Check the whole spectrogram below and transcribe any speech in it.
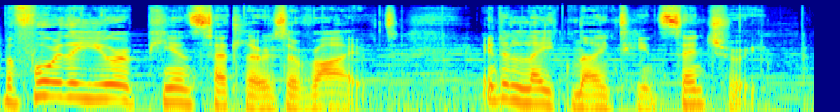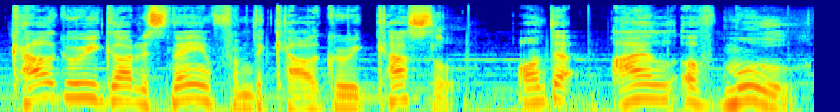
before the European settlers arrived in the late 19th century. Calgary got its name from the Calgary Castle on the Isle of Mull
